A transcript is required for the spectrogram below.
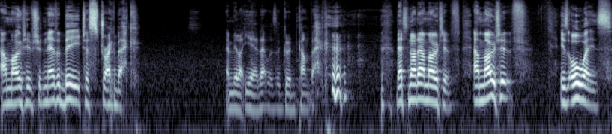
our motive should never be to strike back and be like, yeah, that was a good comeback. That's not our motive. Our motive is always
